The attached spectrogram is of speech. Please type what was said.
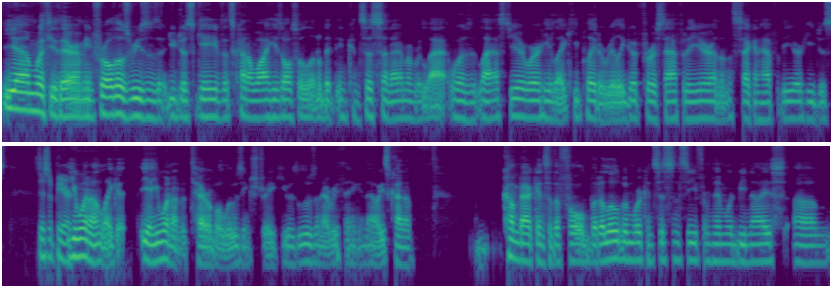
Yeah, I'm with you there. I mean, for all those reasons that you just gave, that's kind of why he's also a little bit inconsistent. I remember la- was it last year where he like he played a really good first half of the year, and then the second half of the year he just disappeared. He went on like a yeah, he went on a terrible losing streak. He was losing everything, and now he's kind of come back into the fold. But a little bit more consistency from him would be nice, um,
